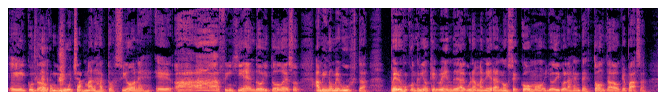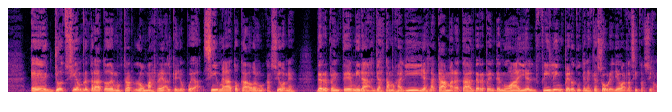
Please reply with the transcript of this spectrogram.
he encontrado con muchas malas actuaciones, eh, ah, fingiendo y todo eso, a mí no me gusta. Pero es un contenido que vende de alguna manera, no sé cómo, yo digo, la gente es tonta o qué pasa. Eh, yo siempre trato de mostrar lo más real que yo pueda. Sí me ha tocado en ocasiones, de repente, mira, ya estamos allí, ya es la cámara, tal, de repente no hay el feeling, pero tú tienes que sobrellevar la situación.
